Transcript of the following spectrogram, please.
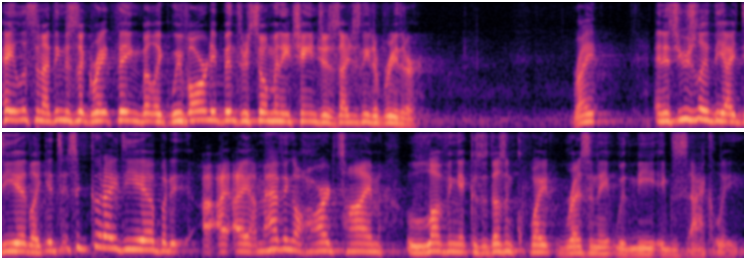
hey, listen, I think this is a great thing, but like we've already been through so many changes, I just need a breather. Right? And it's usually the idea, like, it's, it's a good idea, but it, I, I, I'm having a hard time loving it because it doesn't quite resonate with me exactly.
